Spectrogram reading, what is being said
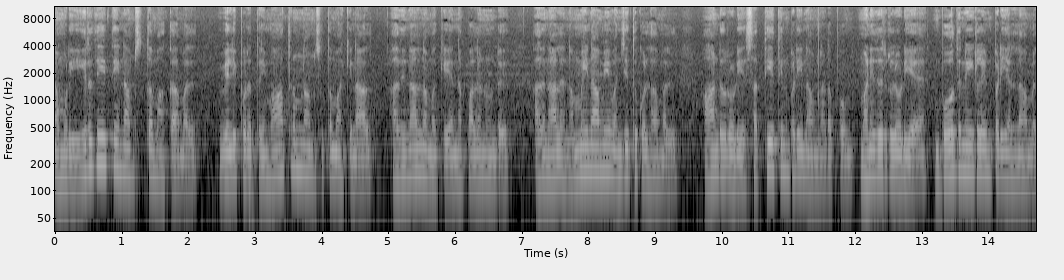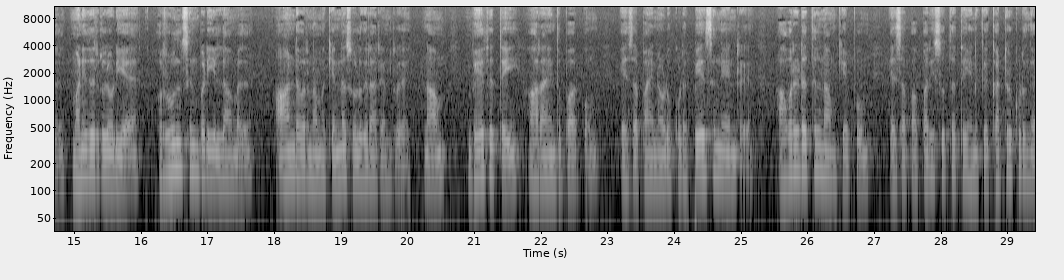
நம்முடைய இருதயத்தை நாம் சுத்தமாக்காமல் வெளிப்புறத்தை மாத்திரம் நாம் சுத்தமாக்கினால் அதனால் நமக்கு என்ன பலன் உண்டு? அதனால் நம்மை நாமே வஞ்சித்து கொள்ளாமல் ஆண்டவருடைய சத்தியத்தின்படி நாம் நடப்போம். மனிதர்களுடைய போதனைகளின்படி அல்லாமல் மனிதர்களுடைய ரூல்ஸின்படி இல்லாமல் ஆண்டவர் நமக்கு என்ன சொல்கிறார் என்று நாம் வேதத்தை ஆராய்ந்து பார்ப்போம். ஏசப்பா என்னோடு கூட பேசுங்க என்று அவரிடத்தில் நாம் கேட்போம். ஏசப்பா பரிசுத்தத்தை எனக்கு கற்றுக் கொடுங்க.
